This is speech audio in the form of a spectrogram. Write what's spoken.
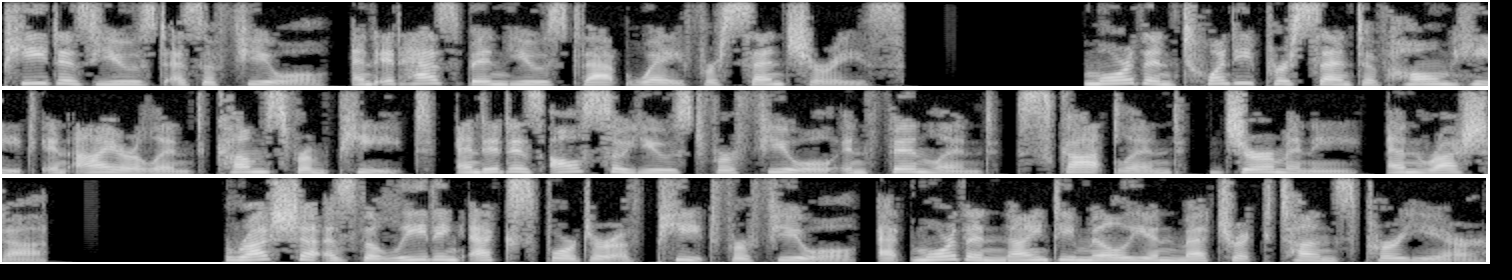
peat is used as a fuel, and it has been used that way for centuries. More than 20% of home heat in Ireland comes from peat, and it is also used for fuel in Finland, Scotland, Germany, and Russia. Russia is the leading exporter of peat for fuel, at more than 90 million metric tons per year.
